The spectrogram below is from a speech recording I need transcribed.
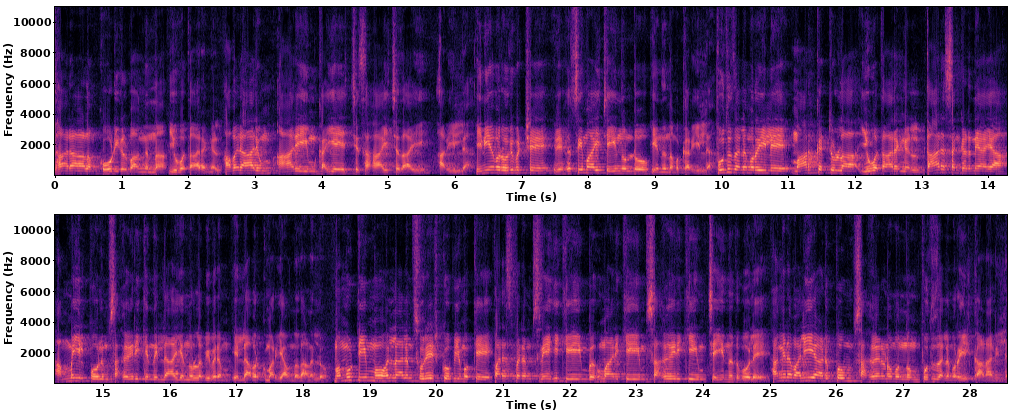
ധാരാളം കോടികൾ വാങ്ങുന്ന യുവതാരങ്ങൾ. അവരാരും ആരെയും കൈയയച്ച് സഹായിച്ചതായി അറിയില്ല. ഇനി അവർ ഒരുപക്ഷെ രഹസ്യമായി ചെയ്യുന്നുണ്ടോ എന്ന് നമുക്കറിയില്ല. പുതുതലമുറയിലെ മാർക്കറ്റുള്ള യുവതാരങ്ങൾ താരസംഘടനയായ അമ്മയിൽ പോലും സഹകരിക്കുന്നില്ല എന്നുള്ള വിവരം എല്ലാവർക്കും അറിയാവുന്നതാണല്ലോ. മമ്മൂട്ടിയും മോഹൻലാലും സുരേഷ് ഗോപിയും ഒക്കെ പരസ്പരം സ്നേഹിക്കുകയും ബഹുമാനിക്കുകയും സഹകരിക്കുകയും ചെയ്യുന്നത് പോലെ. അങ്ങനെ വലിയ അടുപ്പവും സഹകരണമൊന്നും പുതുതലമുറയിൽ കാണാനില്ല.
